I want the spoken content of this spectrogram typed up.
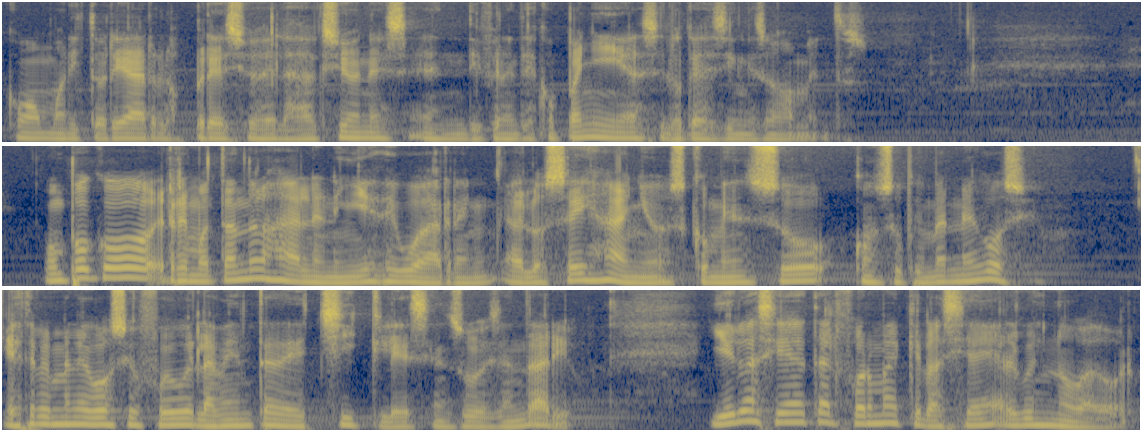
cómo monitorear los precios de las acciones en diferentes compañías, lo que hacía en esos momentos. Un poco remontándonos a la niñez de Warren, a los seis años comenzó con su primer negocio. Este primer negocio fue la venta de chicles en su vecindario. Y él lo hacía de tal forma que lo hacía algo innovador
